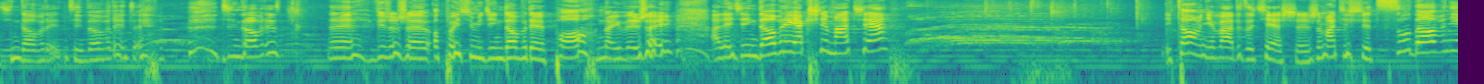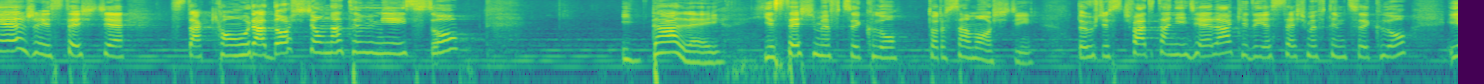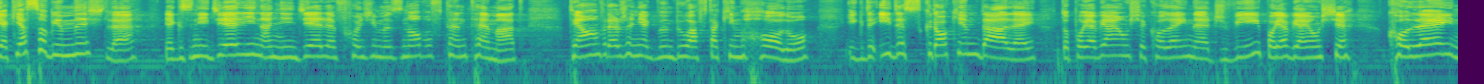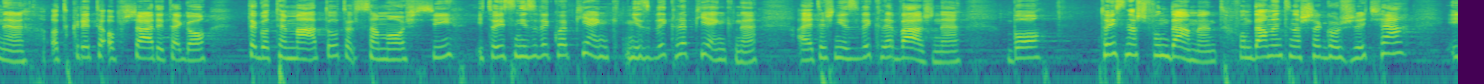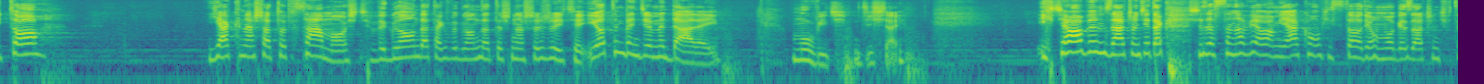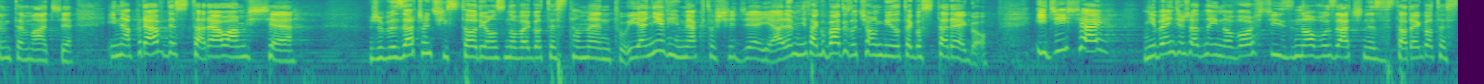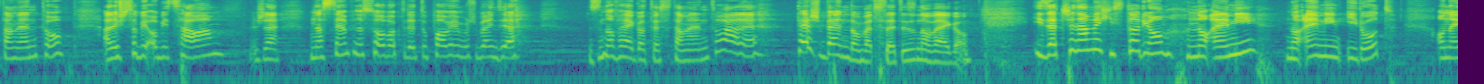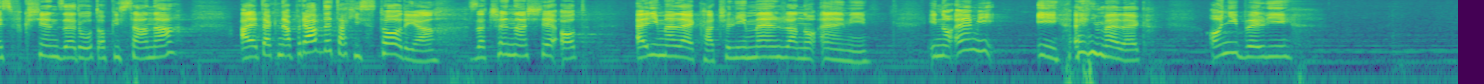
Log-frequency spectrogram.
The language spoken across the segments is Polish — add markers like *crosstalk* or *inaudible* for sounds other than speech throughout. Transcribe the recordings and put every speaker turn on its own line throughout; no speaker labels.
Dzień dobry, dzień dobry. *laughs* Dzień dobry. E, Wierzę, że odpowiecie mi dzień dobry po *laughs* najwyżej, ale dzień dobry, jak się macie? I to mnie bardzo cieszy, że macie się cudownie, że jesteście z taką radością na tym miejscu. I dalej jesteśmy w cyklu tożsamości. To już jest czwarta niedziela, kiedy jesteśmy w tym cyklu. I jak ja sobie myślę, jak z niedzieli na niedzielę wchodzimy znowu w ten temat, to ja mam wrażenie, jakbym była w takim holu i gdy idę z krokiem dalej, to pojawiają się kolejne drzwi, pojawiają się kolejne odkryte obszary tego, tego tematu, tożsamości i to jest niezwykle, pięk, niezwykle piękne, ale też niezwykle ważne, bo to jest nasz fundament, fundament naszego życia i to, jak nasza tożsamość wygląda, tak wygląda też nasze życie. I o tym będziemy dalej mówić dzisiaj. I chciałabym zacząć, ja tak się zastanawiałam, jaką historią mogę zacząć w tym temacie. I naprawdę starałam się, żeby zacząć historią z Nowego Testamentu. I ja nie wiem, jak to się dzieje, ale mnie tak bardzo ciągnie do tego starego. I dzisiaj nie będzie żadnej nowości, znowu zacznę ze Starego Testamentu, ale już sobie obiecałam, że następne słowo, które tu powiem, już będzie z Nowego Testamentu, ale też będą wersety z Nowego. I zaczynamy historią Noemi, Noemi i Rut. Ona jest w księdze Rut opisana, ale tak naprawdę ta historia zaczyna się od Elimeleka, czyli męża Noemi. I Noemi i Elimelek oni byli,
